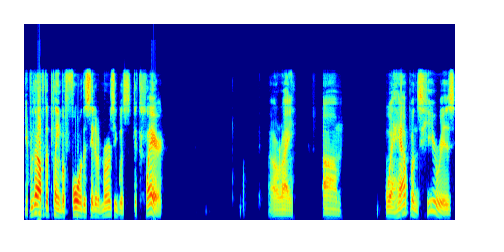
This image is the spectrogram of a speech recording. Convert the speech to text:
if you got off the plane before the state of emergency was declared, all right, um, what happens here is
